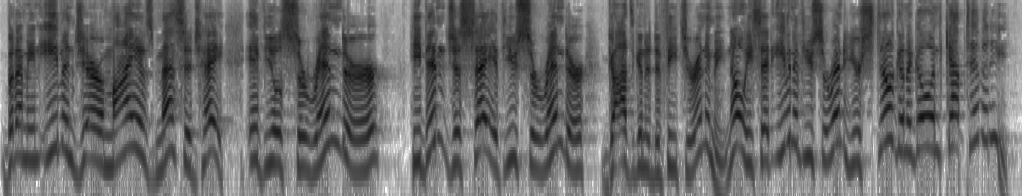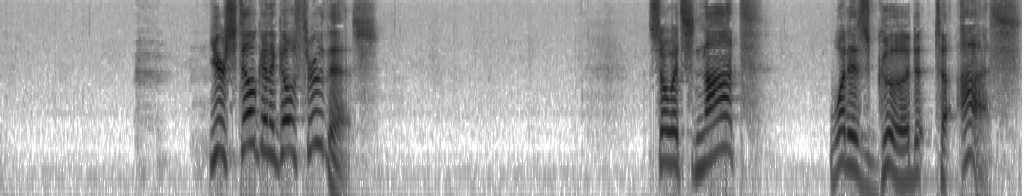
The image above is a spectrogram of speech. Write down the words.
But I mean, even Jeremiah's message hey, if you'll surrender, he didn't just say, if you surrender, God's going to defeat your enemy. No, he said, even if you surrender, you're still going to go in captivity. You're still going to go through this. So it's not what is good to us,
